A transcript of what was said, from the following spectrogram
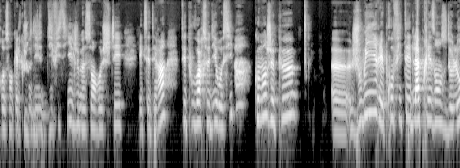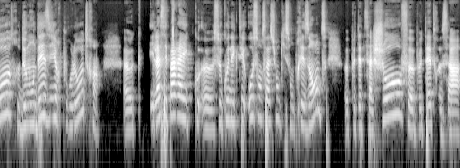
ressens quelque chose de difficile, je me sens rejetée, etc. C'est de pouvoir se dire aussi «Oh, comment je peux jouir et profiter de la présence de l'autre, de mon désir pour l'autre, et là, c'est pareil, se connecter aux sensations qui sont présentes. peut-être ça chauffe, peut-être ça,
